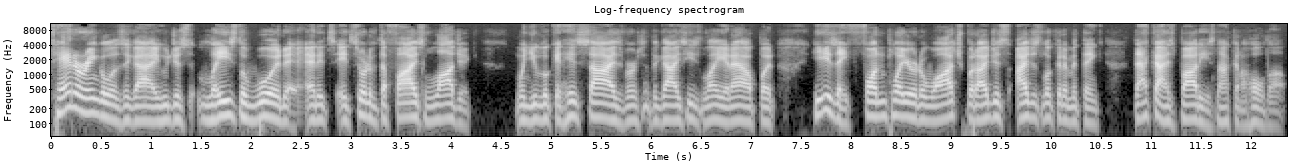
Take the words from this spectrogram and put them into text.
Tanner Ingle is a guy who just lays the wood, and it's it sort of defies logic when you look at his size versus the guys he's laying out. But he is a fun player to watch. But I just I just look at him and think that guy's body is not going to hold up.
